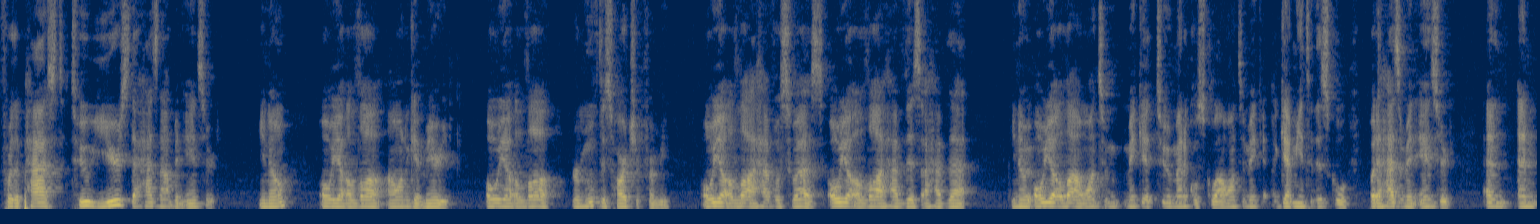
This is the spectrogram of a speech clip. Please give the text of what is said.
for the past two years that has not been answered? You know, oh yeah Allah, I want to get married. Oh yeah Allah, remove this hardship from me. Oh yeah Allah, I have waswas. Oh yeah Allah, I have this, I have that. You know, oh yeah Allah, I want to make it to medical school. I want to make it, get me into this school, but it hasn't been answered. And and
